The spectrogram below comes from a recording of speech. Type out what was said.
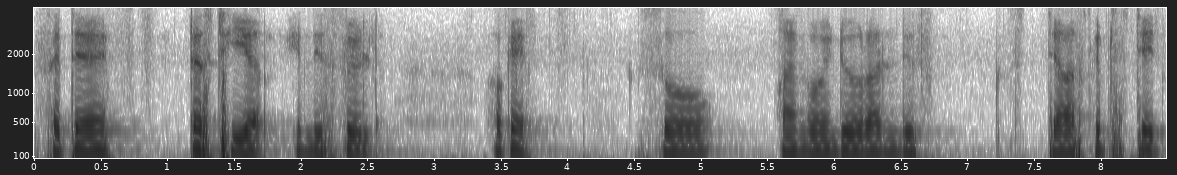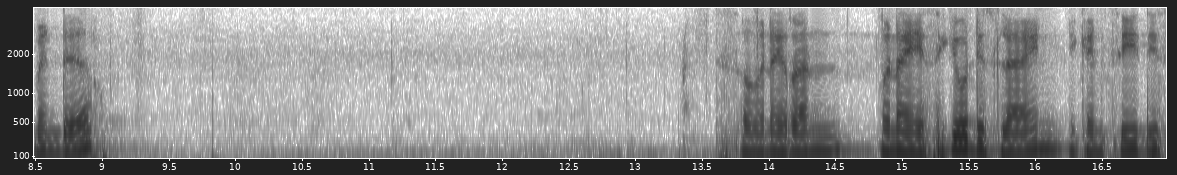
set a test here in this field. Okay. So I'm going to run this javascript statement there so when I run when I execute this line you can see this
